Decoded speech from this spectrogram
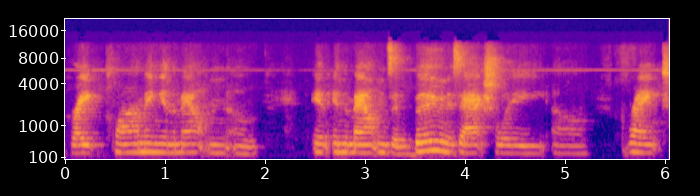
great climbing in the mountain. Um, in, in the mountains, and Boone is actually uh, ranked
